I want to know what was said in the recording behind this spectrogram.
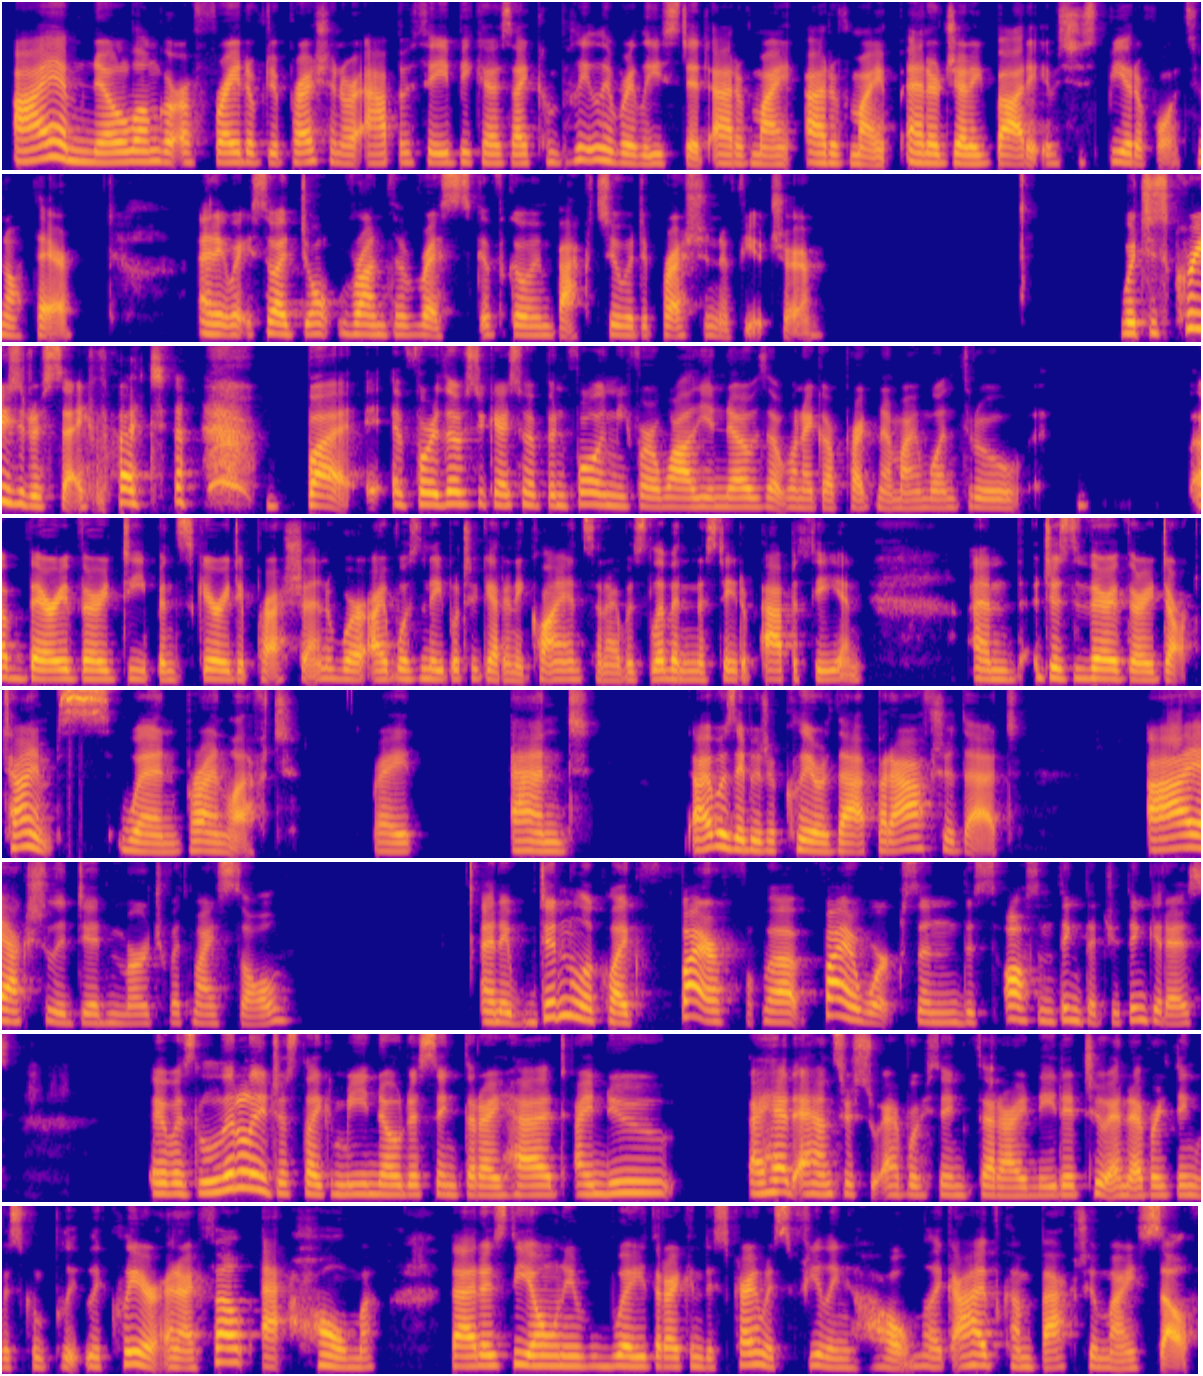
I am no longer afraid of depression or apathy because I completely released it out of my out of my energetic body. It was just beautiful. It's not there. Anyway, so I don't run the risk of going back to a depression in the future. Which is crazy to say, but but eh, for those of you guys who have been following me for a while, you know that when I got pregnant, I went through a very very deep and scary depression where I wasn't able to get any clients and I was living in a state of apathy and and just very very dark times when brian left right and i was able to clear that but after that i actually did merge with my soul and it didn't look like fire uh, fireworks and this awesome thing that you think it is it was literally just like me noticing that i had i knew i had answers to everything that i needed to and everything was completely clear and i felt at home that is the only way that I can describe is feeling home. Like I've come back to myself.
